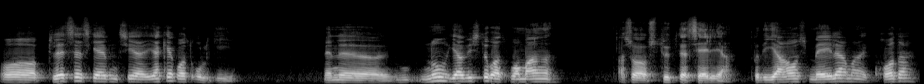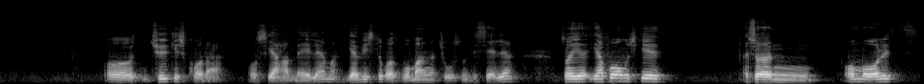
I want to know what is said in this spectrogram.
Og pladselskaben siger, jeg kan godt udgive. Men øh, nu, jeg vidste godt, hvor mange altså, stykker der sælger. Fordi jeg har også malet mig korter, og tyrkisk korter, og så jeg har mig. Jeg vidste godt, hvor mange tusind de sælger. Så jeg, jeg får måske altså en, om årligt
